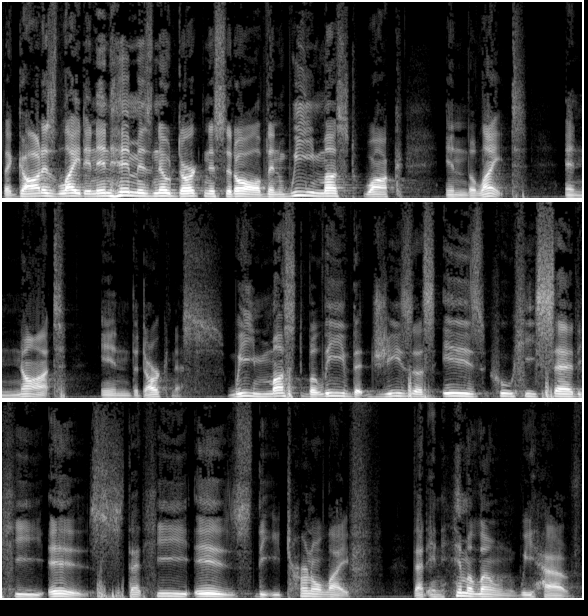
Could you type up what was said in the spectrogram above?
that God is light and in him is no darkness at all, then we must walk in the light and not in the darkness. We must believe that Jesus is who he said he is, that he is the eternal life, that in him alone we have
